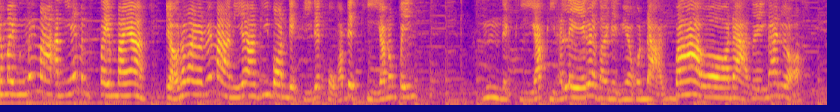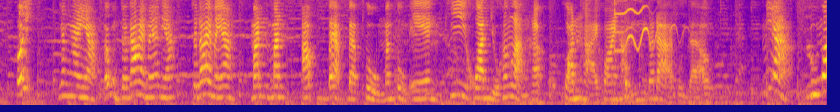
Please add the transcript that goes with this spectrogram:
ทำไมมึงไม่มาอันนี้ให้มันเต็มไปอะ เดี๋ยวทำไมมันไม่มาอันนี้อะ พี่บอลเด็กผีเด็กโขงครับเด็กผีครับน้องปิ๊งอืมเด็กผีครับผีทะเลด้วยตอนเด็กเมียคนด่าบ้าวอด่าตัวเองได้ด้วยเหรอ เฮ้ยยังไงอะแล้วผมจะได้ไหมอันเนี้ย จะได้ไหมอะมันมันอัพแบบแบบสุ่มมันสุ่มเอง พี่ควันอยู่ข้างหลังครับ ควันหายควายหายมึงก็ด่ากูอีกแล้ว เนี่ยรู้ม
